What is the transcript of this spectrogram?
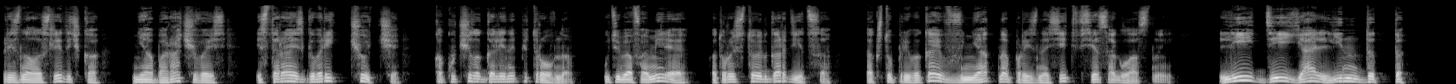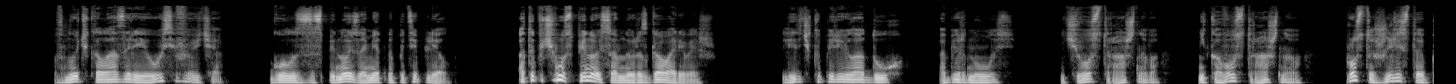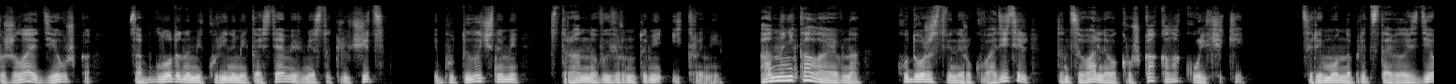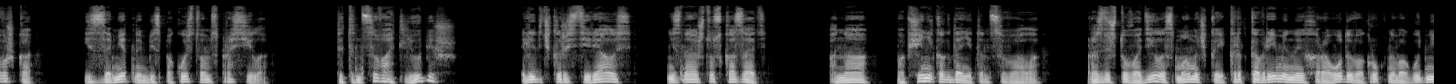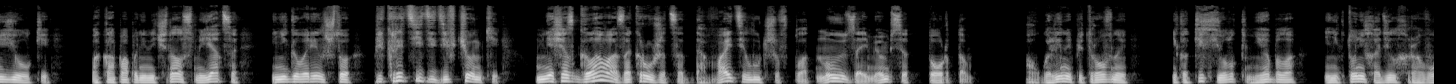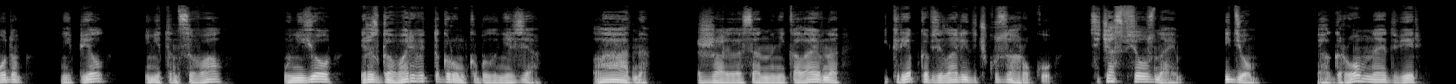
призналась Лидочка, не оборачиваясь и стараясь говорить четче, как учила Галина Петровна. «У тебя фамилия, которой стоит гордиться, так что привыкай внятно произносить все согласные. Лидия Линдт». Внучка Лазаря Иосифовича? Голос за спиной заметно потеплел. «А ты почему спиной со мной разговариваешь?» Лидочка перевела дух, обернулась. Ничего страшного, никого страшного. Просто жилистая пожилая девушка с обглоданными куриными костями вместо ключиц и бутылочными, странно вывернутыми икрами. Анна Николаевна, художественный руководитель танцевального кружка «Колокольчики». Церемонно представилась девушка и с заметным беспокойством спросила. «Ты танцевать любишь?» Лидочка растерялась, не зная, что сказать. Она вообще никогда не танцевала, разве что водила с мамочкой кратковременные хороводы вокруг новогодней елки, пока папа не начинал смеяться и не говорил, что «Прекратите, девчонки, у меня сейчас голова закружится, давайте лучше вплотную займемся тортом». А у Галины Петровны никаких елок не было, и никто не ходил хороводом, не пел и не танцевал. У нее и разговаривать-то громко было нельзя. «Ладно», — жалилась Анна Николаевна и крепко взяла Лидочку за руку. «Сейчас все узнаем. Идем». И огромная дверь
